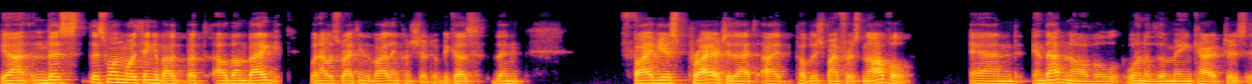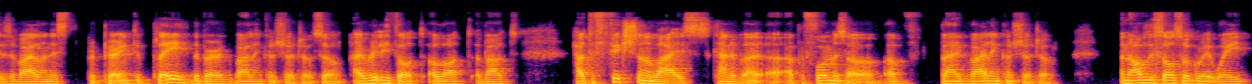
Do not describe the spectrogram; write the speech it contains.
Yeah, and there's there's one more thing about but Alban Berg when I was writing the violin concerto because then five years prior to that I'd published my first novel, and in that novel one of the main characters is a violinist preparing to play the Berg violin concerto. So I really thought a lot about how to fictionalize kind of a, a performance of, of Berg violin concerto. A novel is also a great way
